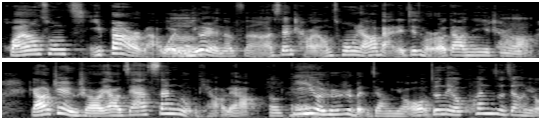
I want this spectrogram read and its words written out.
黄洋葱一半儿吧，我一个人的份啊，先炒洋葱，然后把那鸡腿肉倒进去一炒，然后这个时候要加三种调料，第一个是日本酱油，就那个宽字酱油、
